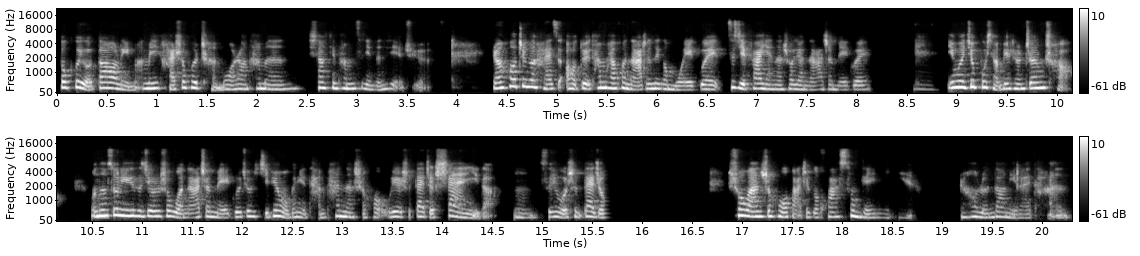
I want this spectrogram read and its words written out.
都各有道理嘛，他们还是会沉默，让他们相信他们自己能解决。然后这个孩子，哦，对他们还会拿着那个玫瑰，自己发言的时候就拿着玫瑰，因为就不想变成争吵。我能说的意思就是说我拿着玫瑰，就是即便我跟你谈判的时候，我也是带着善意的，嗯，所以我是带着。说完之后，我把这个花送给你。然后轮到你来谈，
